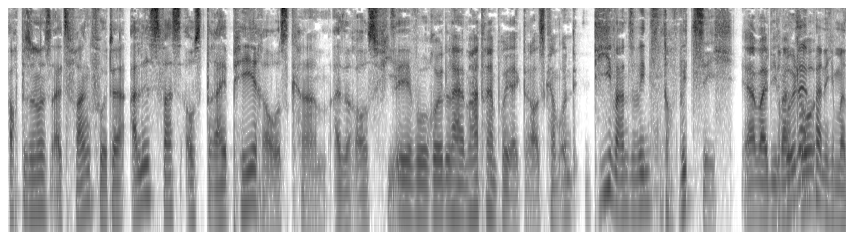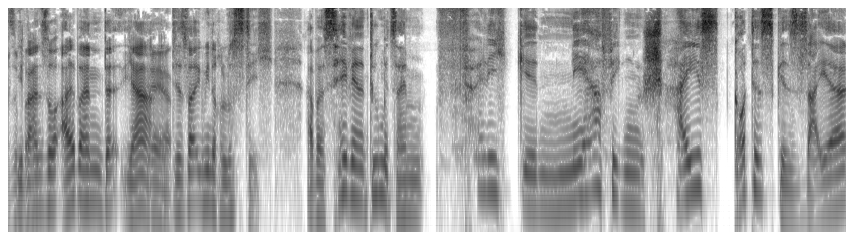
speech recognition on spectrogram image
auch besonders als Frankfurter alles, was aus 3P rauskam, also rausfiel, wo Rödelheim Hartheim Projekt rauskam und die waren so wenigstens noch witzig, ja, weil die waren so, fand ich immer die super. waren so albern, da, ja, Ja, ja. das war irgendwie noch lustig. Aber Xavier Nadu mit seinem völlig genervigen Scheiß Gottesgeseier,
